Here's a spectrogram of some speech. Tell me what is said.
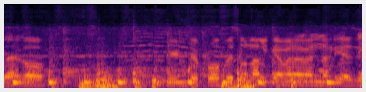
দেখো তিনটে প্রফেশনাল ক্যামেরাম্যান দাঁড়িয়ে আছে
